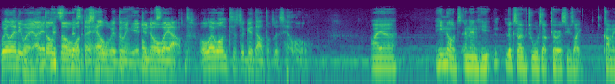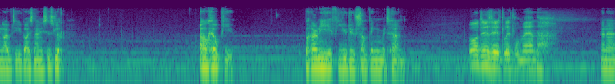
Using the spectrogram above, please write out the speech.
Well, anyway, I don't it's- know what the hell we're doing here. Do you know a way out? All I want is to get out of this hellhole. I, uh, he nods and then he looks over towards Arcturus, who's like coming over to you guys now. And he says, Look, I'll help you, but only if you do something in return. What is it, little man? And uh,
